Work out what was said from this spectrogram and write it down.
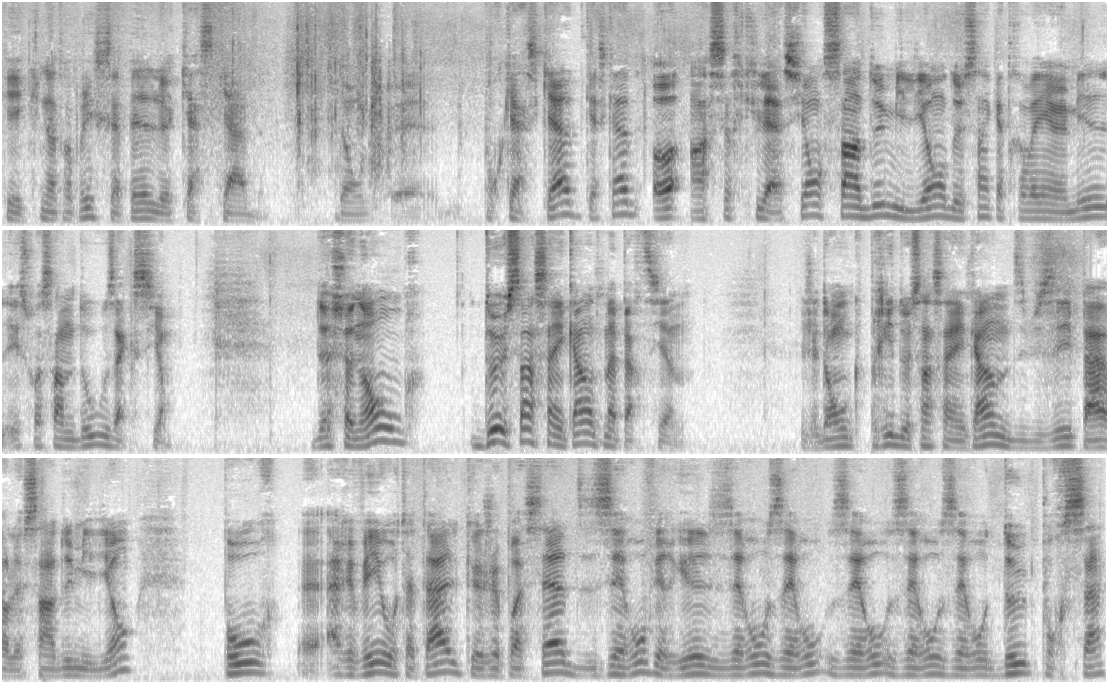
qui est une entreprise qui s'appelle Cascade. Donc, euh, pour Cascade, Cascade a en circulation 102 281 072 actions. De ce nombre, 250 m'appartiennent. J'ai donc pris 250 divisé par le 102 millions pour euh, arriver au total que je possède 0,000002%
